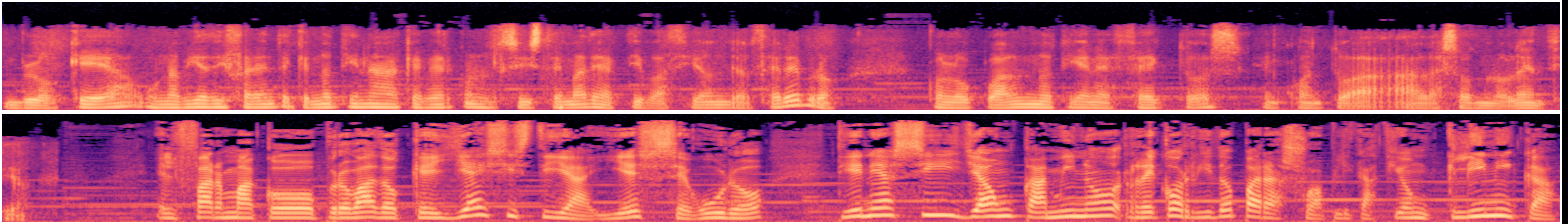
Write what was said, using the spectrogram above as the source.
bloquea una vía diferente que no tiene nada que ver con el sistema de activación del cerebro, con lo cual no tiene efectos en cuanto a, la somnolencia. El fármaco probado que ya existía y es seguro tiene así ya un camino recorrido para su aplicación clínica,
